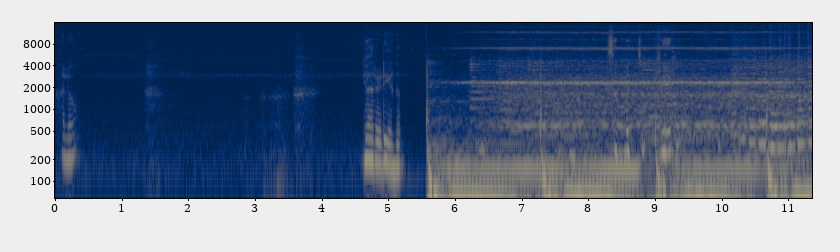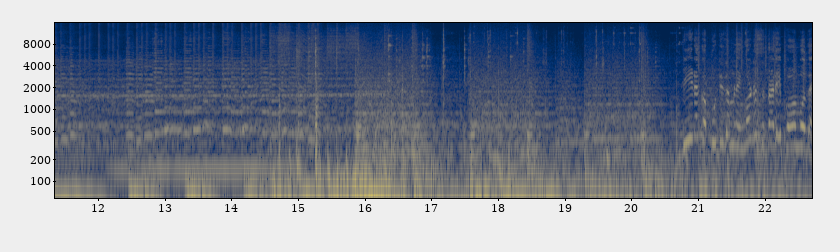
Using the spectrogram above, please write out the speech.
ഹലോ? ഞാൻ റെഡിയാണ് പൂട്ടി നമ്മൾ എങ്ങോട്ട് സിത്താരി പോകാൻ പോതേ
